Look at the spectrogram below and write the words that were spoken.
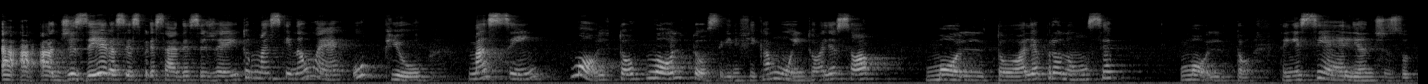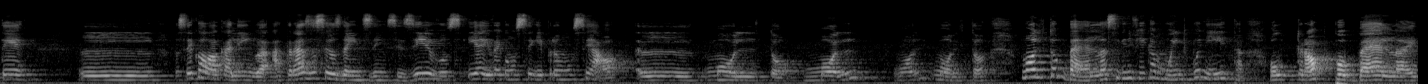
a, a, a dizer, a se expressar desse jeito, mas que não é o più, mas sim molto. Molto significa muito. Olha só, molto. Olha a pronúncia molto. Tem esse L antes do T. Você coloca a língua atrás dos seus dentes incisivos e aí vai conseguir pronunciar, ó. Molto, mol, mol, molto. Molto bella significa muito bonita, ou troppo bella, é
